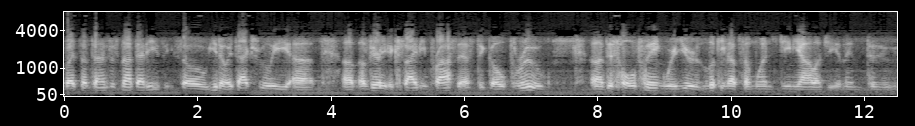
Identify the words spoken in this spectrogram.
but sometimes it's not that easy. So, you know, it's actually, uh, a, a very exciting process to go through uh, this whole thing where you're looking up someone's genealogy and then to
